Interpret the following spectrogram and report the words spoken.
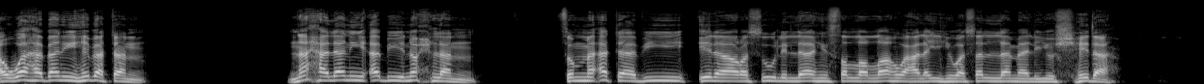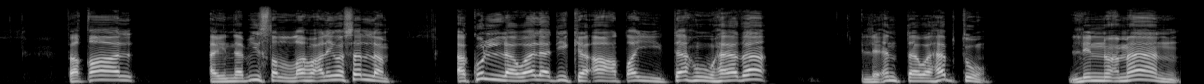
أو وهبني هبة. نحلني أبي نحلا ثم أتى بي إلى رسول الله صلى الله عليه وسلم ليشهده. فقال أي النبي صلى الله عليه وسلم أكل ولدك أعطيته هذا؟ اللي أنت وهبته للنعمان.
